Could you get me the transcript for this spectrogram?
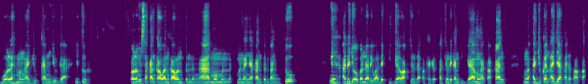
boleh mengajukan juga itu kalau misalkan kawan-kawan pendengar mau menanyakan tentang itu, nih ada jawaban dari Wadek 3, Wakil, Wakil Dekan 3 mengatakan mengajukan aja kepada Papa.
